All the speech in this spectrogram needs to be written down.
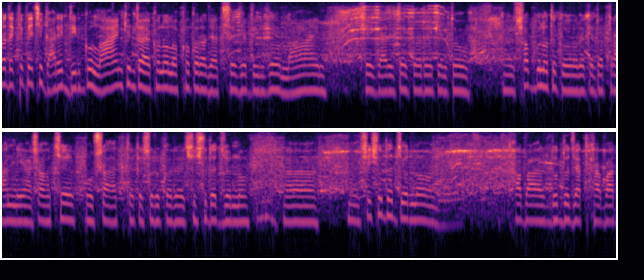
আমরা দেখতে পেয়েছি গাড়ির দীর্ঘ লাইন কিন্তু এখনও লক্ষ্য করা যাচ্ছে যে দীর্ঘ লাইন সেই গাড়িতে করে কিন্তু সবগুলোতে করে কিন্তু ত্রাণ নিয়ে আসা হচ্ছে। পোশাক থেকে শুরু করে শিশুদের জন্য শিশুদের জন্য খাবার, দুগ্ধজাত খাবার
